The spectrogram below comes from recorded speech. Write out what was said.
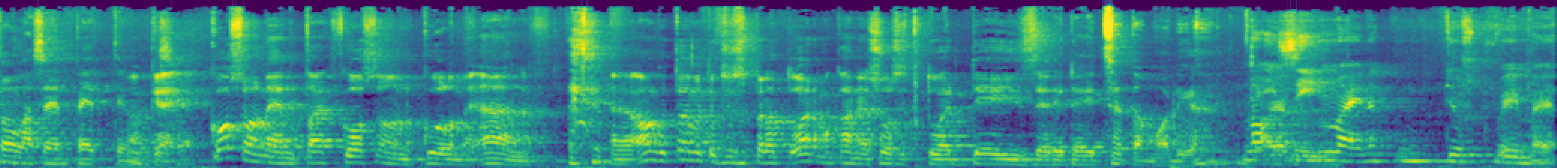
Tuollaiseen pettymykseen. Okei. Okay. Kosonen tai Koson 3N. Ö, Onko toimituksessa pelattu Armo Kahden suosittua Days eli DayZ-modia? No mä ei nyt just viime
